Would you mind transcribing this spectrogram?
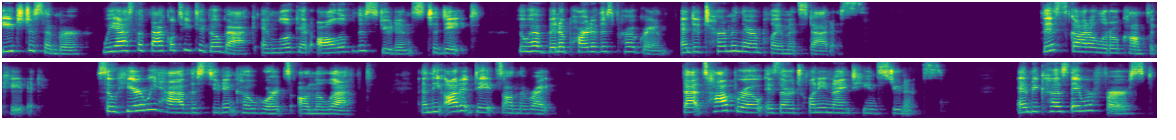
each December, we ask the faculty to go back and look at all of the students to date who have been a part of this program and determine their employment status. This got a little complicated. So here we have the student cohorts on the left and the audit dates on the right. That top row is our 2019 students. And because they were first,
